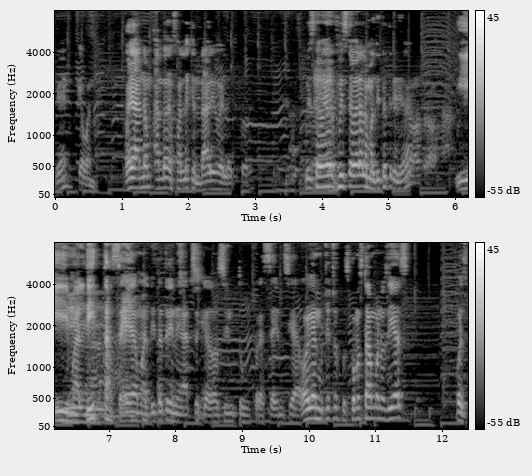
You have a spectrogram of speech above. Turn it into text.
Bien, qué bueno. Oye, ando, ando de fan legendario el Héctor. ¿Fuiste a, ver, ¿Fuiste a ver a la maldita Trinidad? Y maldita sea, maldita Trinidad se quedó sin tu presencia. Oigan, muchachos, pues ¿cómo están? Buenos días. Pues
